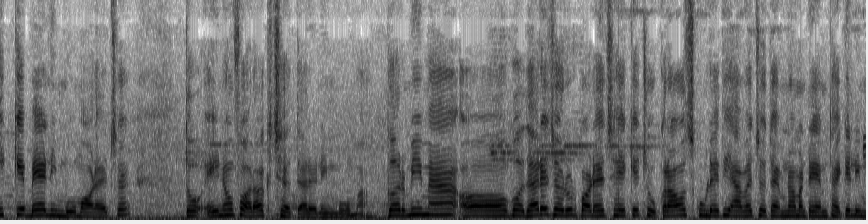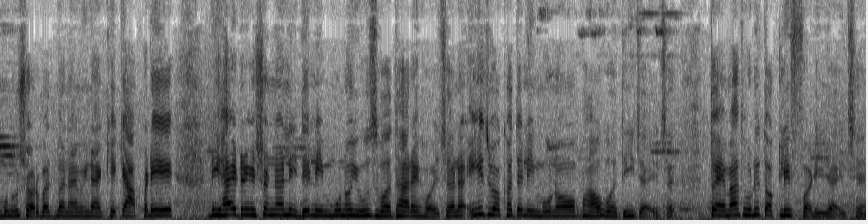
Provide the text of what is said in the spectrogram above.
એક કે બે લીંબુ મળે છે. તો એનો ફરક છે અત્યારે લીંબુમાં. ગરમીમાં વધારે જરૂર પડે છે કે છોકરાઓ સ્કૂલેથી આવે છે તો એમના માટે એમ થાય કે લીંબુનું શરબત બનાવી નાખીએ કે આપણે ડિહાઇડ્રેશનના લીધે લીંબુનો યુઝ વધારે હોય છે અને એ જ વખતે લીંબુનો ભાવ વધી જાય છે. તો એમાં થોડી તકલીફ પડી જાય છે.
